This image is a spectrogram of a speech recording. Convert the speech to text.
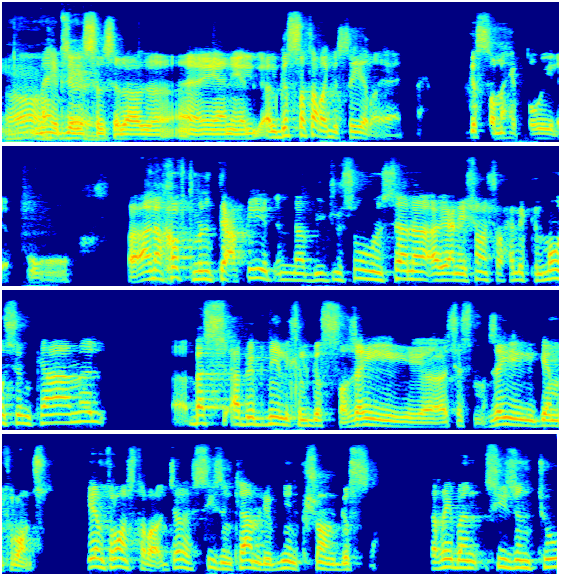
آه، ما هي زي. السلسلة. يعني القصة ترى قصيرة يعني. القصة ما هي طويله وأنا خفت من التعقيد انه بيجلسون سنة. يعني شلون أشرح لك؟ الموسم كامل بس أبي أبني لك القصة زي آه، شو اسمه زي جيم ثرونز جيم ثرونز ترى جلس season كامل يبني لك شلون القصة. تقريبا season 2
